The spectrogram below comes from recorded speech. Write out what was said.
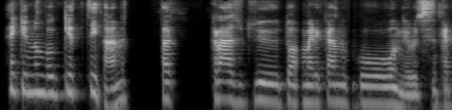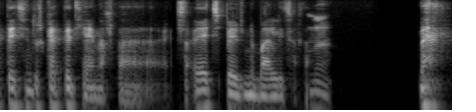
Ε, και, νομίζω, και τι θα είναι, θα κράζει το, το αμερικάνικο όνειρο. Έτσι, Κάτι τέτοιο, συνήθως κάτι τέτοια είναι αυτά. Έτσι παίζουν μπαλίτσα αυτά. Ναι.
